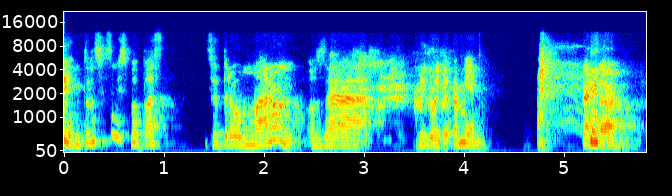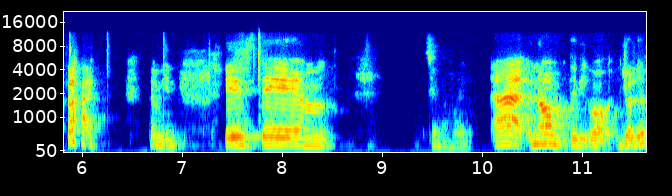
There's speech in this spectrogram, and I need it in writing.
entonces mis papás se traumaron. O sea, digo, yo también. Perdón. También. Este. Se me fue. Ah, no, te digo, yo le,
